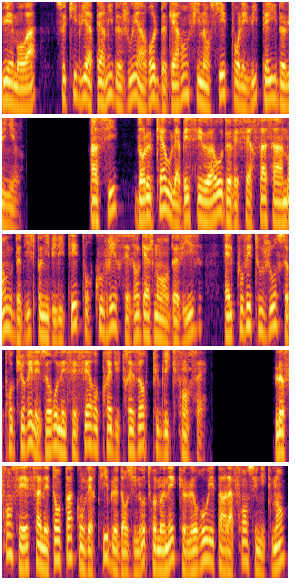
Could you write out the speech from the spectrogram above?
UMOA, ce qui lui a permis de jouer un rôle de garant financier pour les huit pays de l'Union. Ainsi, dans le cas où la BCEAO devait faire face à un manque de disponibilité pour couvrir ses engagements en devises, elle pouvait toujours se procurer les euros nécessaires auprès du Trésor public français. Le franc CFA n'étant pas convertible dans une autre monnaie que l'euro et par la France uniquement,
